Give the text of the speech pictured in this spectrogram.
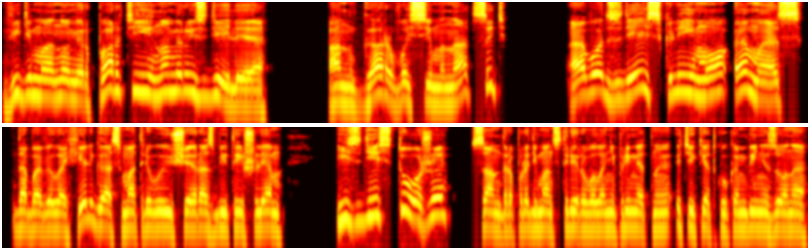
Видимо, номер партии и номер изделия. Ангар 18? «А вот здесь клеймо МС», — добавила Хельга, осматривающая разбитый шлем. «И здесь тоже», — Сандра продемонстрировала неприметную этикетку комбинезона.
